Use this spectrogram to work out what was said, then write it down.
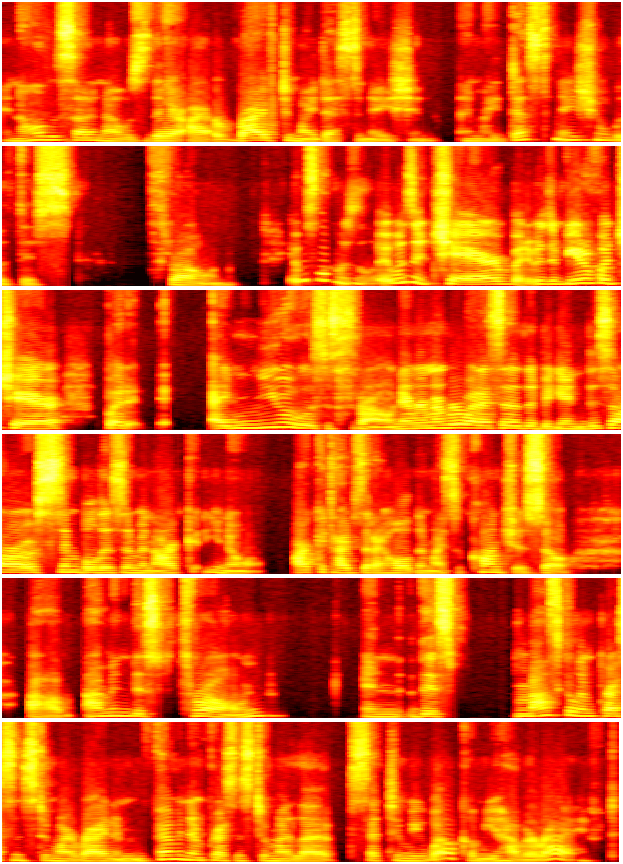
And all of a sudden, I was there. I arrived to my destination, and my destination was this throne. It was almost, it was a chair, but it was a beautiful chair. But I knew it was a throne. And remember what I said at the beginning. These are our symbolism and arch, you know, archetypes that I hold in my subconscious. So um, I'm in this throne, and this masculine presence to my right and feminine presence to my left said to me, Welcome, you have arrived.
